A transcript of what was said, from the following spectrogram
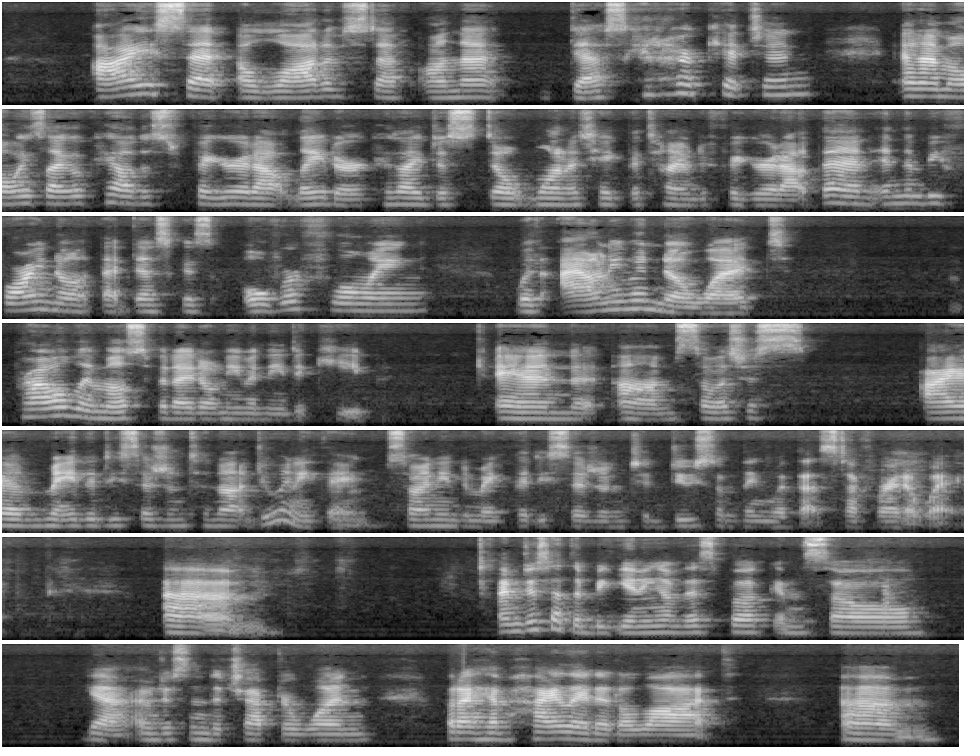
I set a lot of stuff on that desk in our kitchen and I'm always like, okay, I'll just figure it out later because I just don't want to take the time to figure it out then. And then before I know it, that desk is overflowing with I don't even know what. Probably most of it I don't even need to keep. And um, so it's just, I have made the decision to not do anything. So I need to make the decision to do something with that stuff right away. Um, I'm just at the beginning of this book. And so, yeah, I'm just into chapter one, but I have highlighted a lot. Um,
